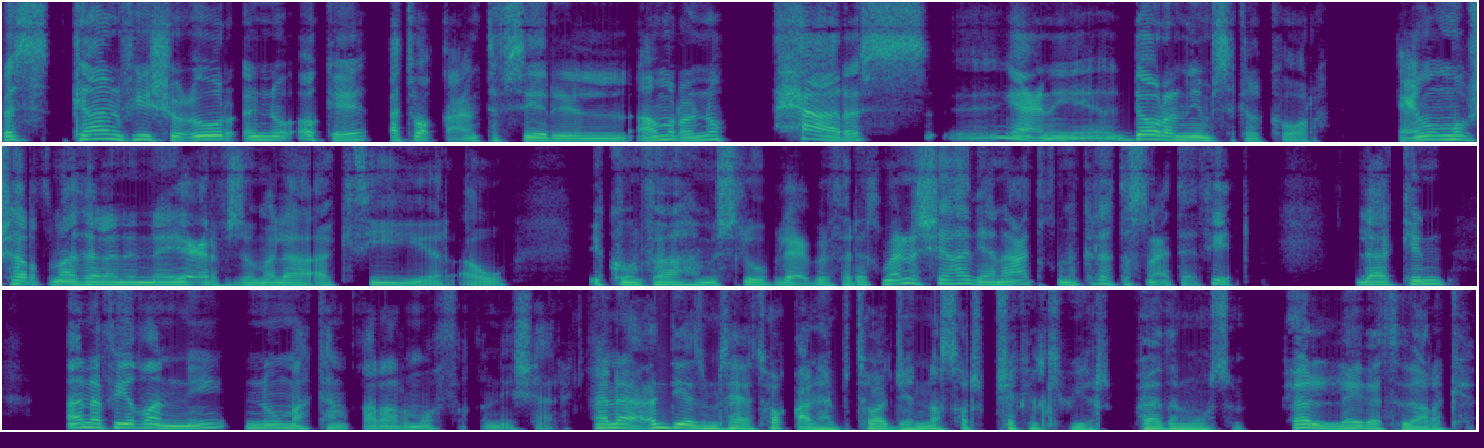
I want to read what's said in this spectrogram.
بس كان في شعور إنه okay أتوقع إن تفسيري للامر إنه حارس يعني دوره إنه يمسك الكورة. يعني مو بشرط مثلا إنه يعرف زملائه كثير أو يكون فاهم أسلوب لعب الفريق. مع إن الأشياء هذه أنا أعتقد إنها كلها تصنع تأثير. لكن أنا في ظني إنه ما كان قرار موفق إنه يشارك. أنا عندي ازمتين أتوقع إنها بتواجه النصر بشكل كبير في هذا الموسم. ألا إذا تداركها.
